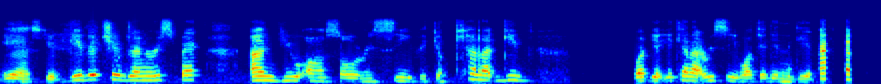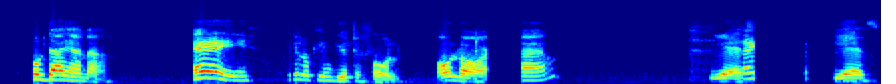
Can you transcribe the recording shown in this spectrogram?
Yes, you give your children respect and you also receive it. You cannot give what you, you cannot receive what you didn't give. Oh, Diana. Hey. You're looking beautiful. Oh, Lord. Um, yes. Yes.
